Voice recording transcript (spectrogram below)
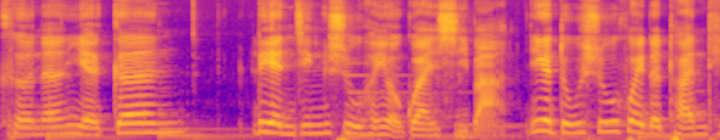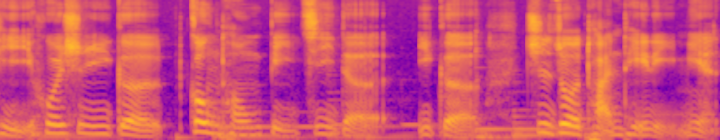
可能也跟炼金术很有关系吧。一个读书会的团体，或是一个。共同笔记的一个制作团体里面，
